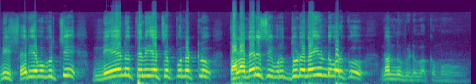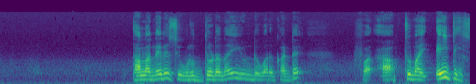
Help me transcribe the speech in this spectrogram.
నీ శర్యము గుర్చి నేను తెలియ చెప్పునట్లు తల నెరిసి వృద్ధుడనై ఉండు వరకు నన్ను విడవకము. తల నెరిసి వృద్ధుడనై ఉండు వరకు అంటే అప్ టు మై ఎయిటీస్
